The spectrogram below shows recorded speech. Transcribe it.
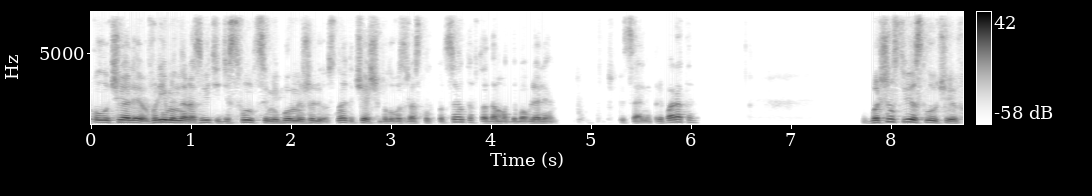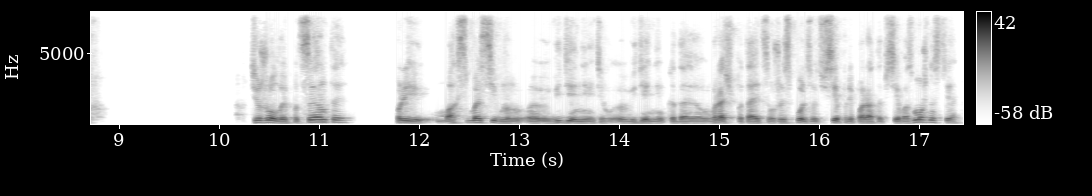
получали временное развитие дисфункции мебоми желез, но это чаще было у возрастных пациентов, тогда мы добавляли специальные препараты. В большинстве случаев тяжелые пациенты при массивном э, введении этих введении, когда врач пытается уже использовать все препараты, все возможности,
